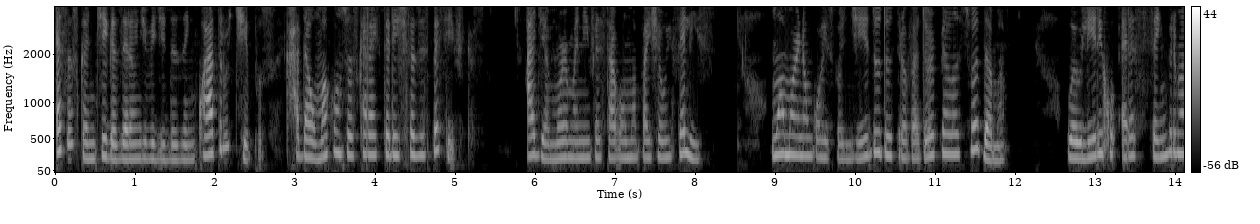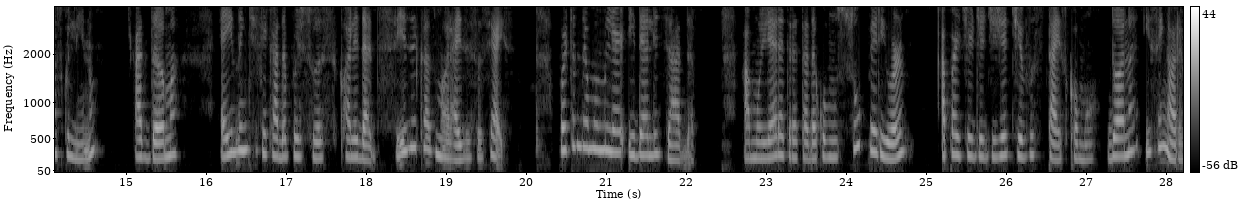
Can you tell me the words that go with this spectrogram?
Essas cantigas eram divididas em quatro tipos, cada uma com suas características específicas. A de amor manifestava uma paixão infeliz um amor não correspondido do trovador pela sua dama. O eu lírico era sempre masculino, a dama é identificada por suas qualidades físicas, morais e sociais. Portanto, é uma mulher idealizada. A mulher é tratada como superior a partir de adjetivos tais como dona e senhora,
